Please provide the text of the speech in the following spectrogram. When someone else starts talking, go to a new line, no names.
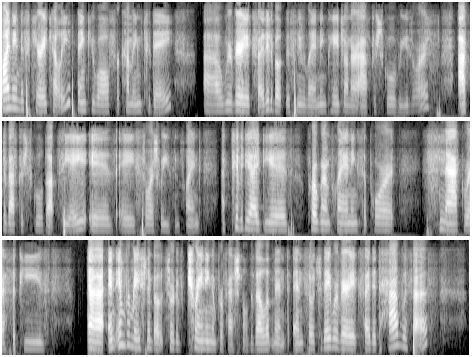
my name is Carrie Kelly. Thank you all for coming today. Uh, we're very excited about this new landing page on our after-school resource. ActiveAfterschool.ca is a source where you can find activity ideas, program planning support, snack recipes, uh, and information about sort of training and professional development. And so today we're very excited to have with us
